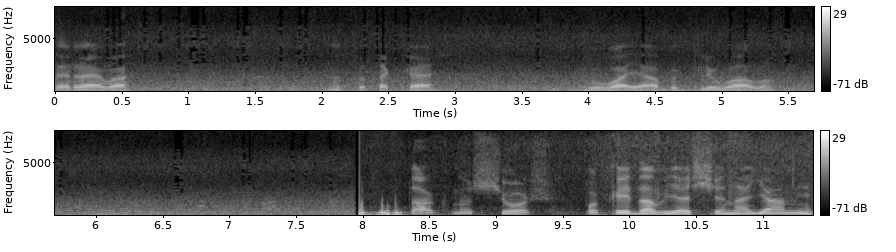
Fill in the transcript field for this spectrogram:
дерева. Ну то таке. Буває, аби клювало. Так, ну що ж, покидав я ще на ямі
